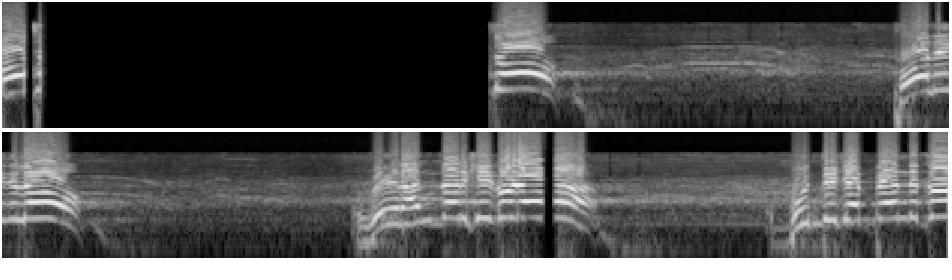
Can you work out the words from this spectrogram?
మోస పోలింగ్లో వీరందరికీ కూడా బుద్ధి చెప్పేందుకు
